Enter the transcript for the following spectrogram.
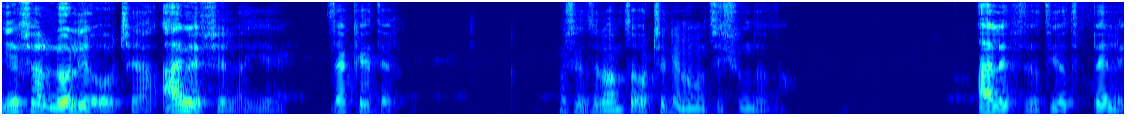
אי אפשר לא לראות שהאלף של איה זה הכתר. זה לא המצאות שלי, אני לא מוציא שום דבר. א', זה אותיות פלא.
